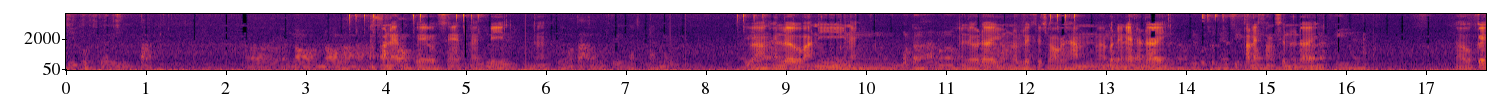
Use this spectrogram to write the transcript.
Là edit một cái tab Ờ, nó nó là Connect fail set light pin. Này. nó tạo ra một cái nắp nắp này Đi vào handler của bạn này. hát đúng không Handler đây, nó lịch cho cái hàm bật đèn led ở đây. Tắt led function ở đây. Rồi ok.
